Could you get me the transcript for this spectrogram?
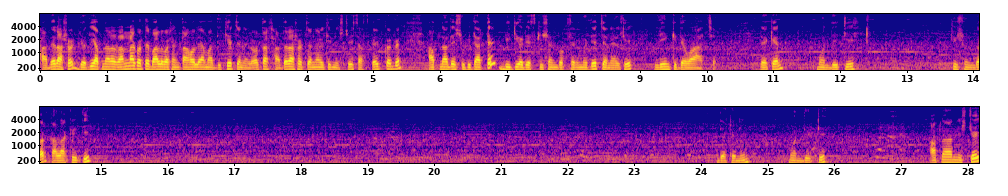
স্বাদের আসর। যদি আপনারা রান্না করতে ভালোবাসেন, তাহলে আমার দ্বিতীয় চ্যানেল অর্থাৎ স্বাদের আসর চ্যানেলটি নিশ্চয়ই সাবস্ক্রাইব করবেন। আপনাদের সুবিধার্থে ভিডিও ডেসক্রিপশন বক্সের মধ্যে চ্যানেলটির লিংক দেওয়া আছে। দেখেন মন্দিরটি কি সুন্দর কালাকৃতি। দেখে নিন মন্দিরটি। আপনারা নিশ্চয়ই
